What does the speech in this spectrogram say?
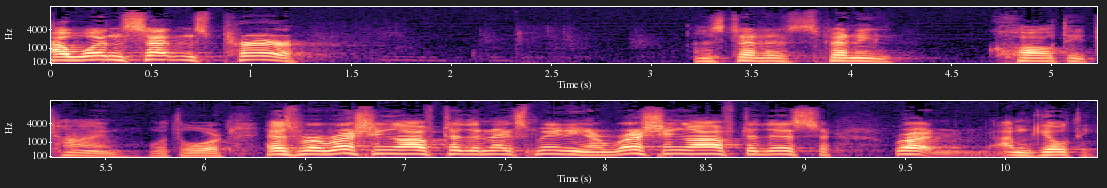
a one sentence prayer instead of spending quality time with the Lord. As we're rushing off to the next meeting and rushing off to this, I'm guilty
